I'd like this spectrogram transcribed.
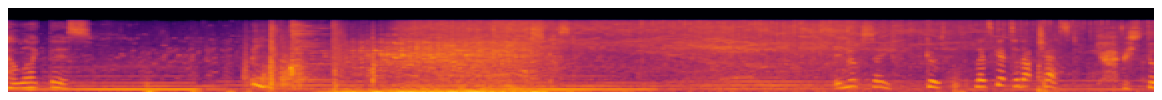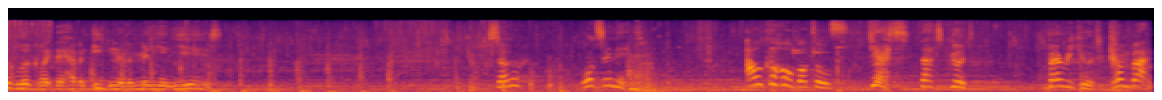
They'll like this. It looks safe. Good. Let's get to that chest. Yeah, they still look like they haven't eaten in a million years. So, what's in it? Alcohol bottles. Yes, that's good. Very good. Come back.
